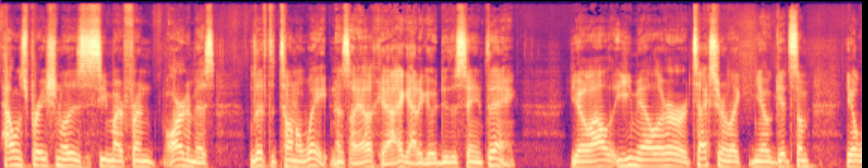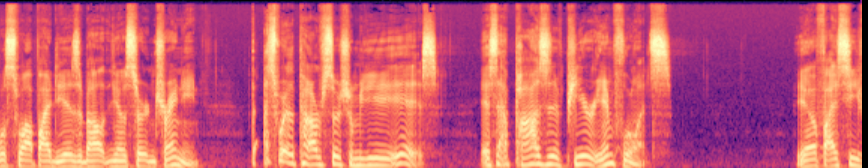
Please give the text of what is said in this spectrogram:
how inspirational it is to see my friend Artemis lift a ton of weight. And it's like, okay, I got to go do the same thing. You know, I'll email her or text her, like, you know, get some, you know, we'll swap ideas about, you know, certain training. That's where the power of social media is. It's that positive peer influence. You know, if I see,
